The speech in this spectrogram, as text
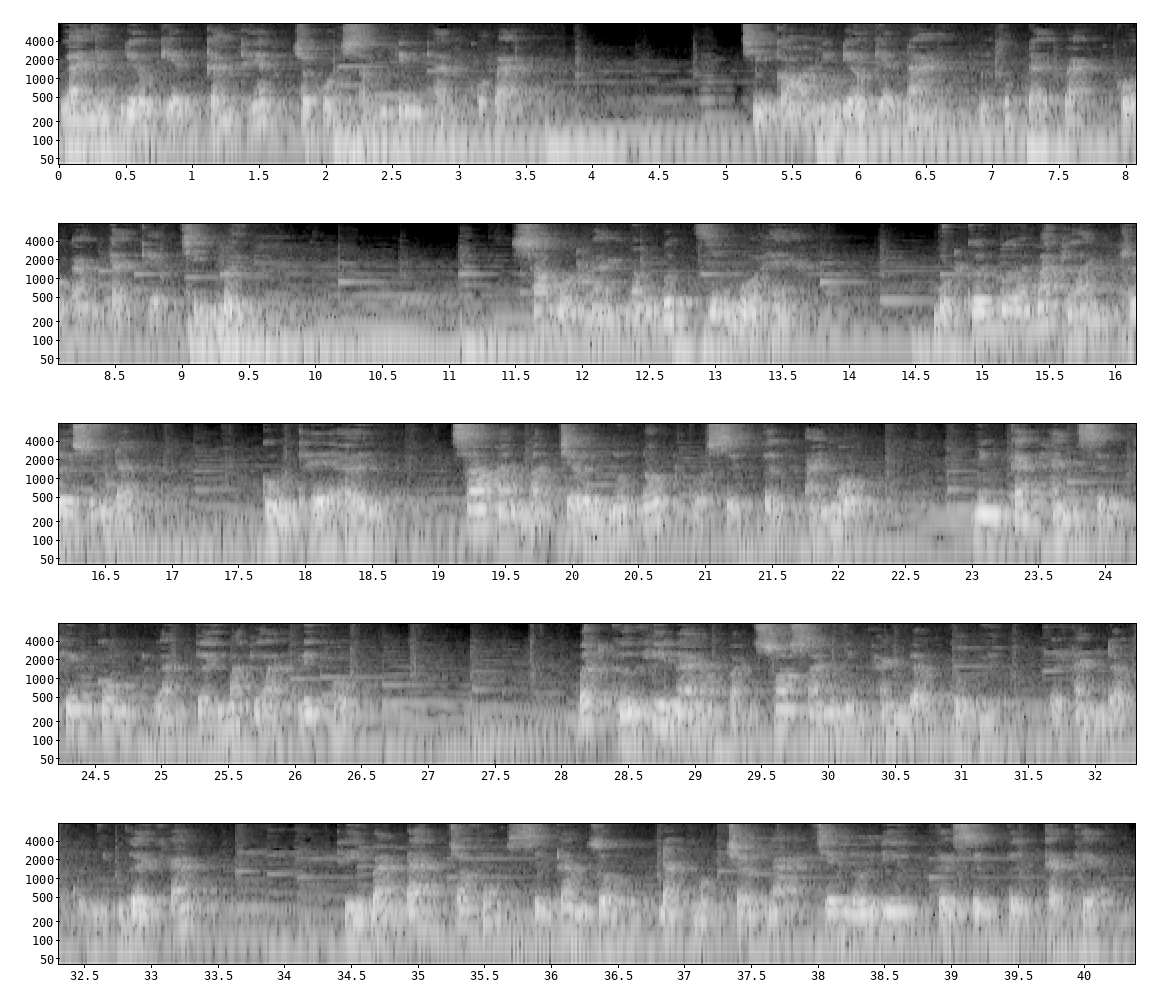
là những điều kiện cần thiết cho cuộc sống tinh thần của bạn. Chỉ có những điều kiện này mới thúc đẩy bạn cố gắng cải thiện chính mình. Sau một ngày nóng bức giữa mùa hè, một cơn mưa mát lành rơi xuống đất, cùng thế ấy, sau ánh mặt trời nhung đốt của sự tự ái mộ, những cách hành xử khiêm cung làm tươi mát lại linh hồn bất cứ khi nào bạn so sánh những hành động của mình với hành động của những người khác, thì bạn đang cho phép sự cám dỗ đặt một trở ngại trên lối đi tới sự tự cải thiện.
